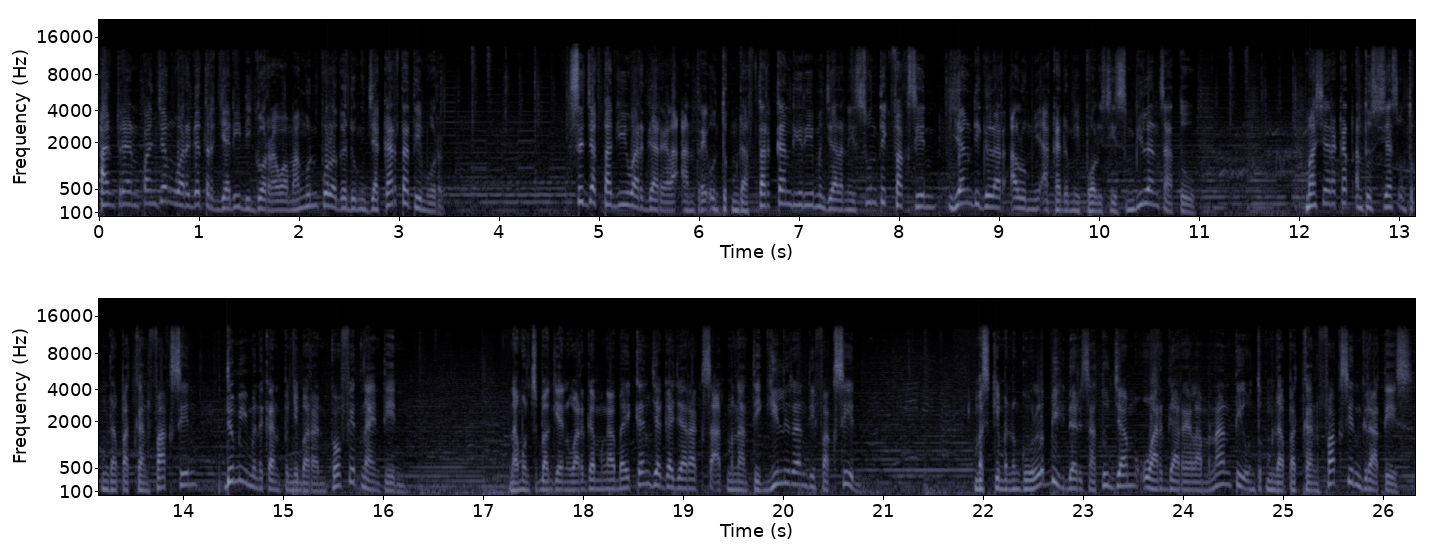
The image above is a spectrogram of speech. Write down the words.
Antrean panjang warga terjadi di Gorawamangun, Pulau Gadung, Jakarta Timur. Sejak pagi warga rela antre untuk mendaftarkan diri menjalani suntik vaksin yang digelar alumni Akademi Polisi 91. Masyarakat antusias untuk mendapatkan vaksin demi menekan penyebaran COVID-19. Namun sebagian warga mengabaikan jaga jarak saat menanti giliran divaksin. Meski menunggu lebih dari satu jam, warga rela menanti untuk mendapatkan vaksin gratis.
